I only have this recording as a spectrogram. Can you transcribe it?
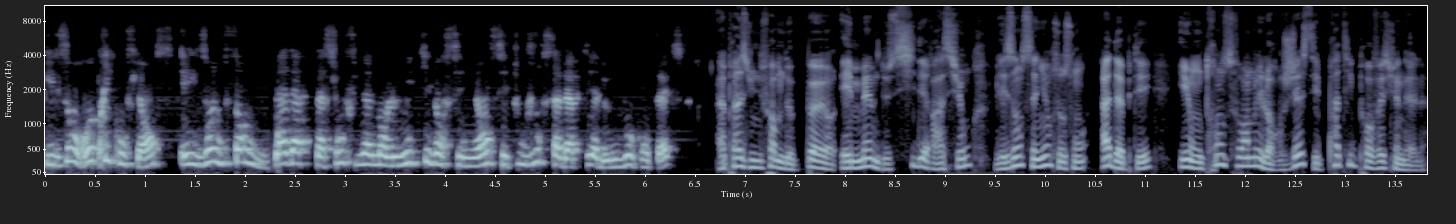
ils ont repris confiance et ils ont une forme d'adaptation. Finalement, le métier d'enseignant, c'est toujours s'adapter à de nouveaux contextes. Après une forme de peur et même de sidération, les enseignants se sont adaptés et ont transformé leurs gestes et pratiques professionnelles.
